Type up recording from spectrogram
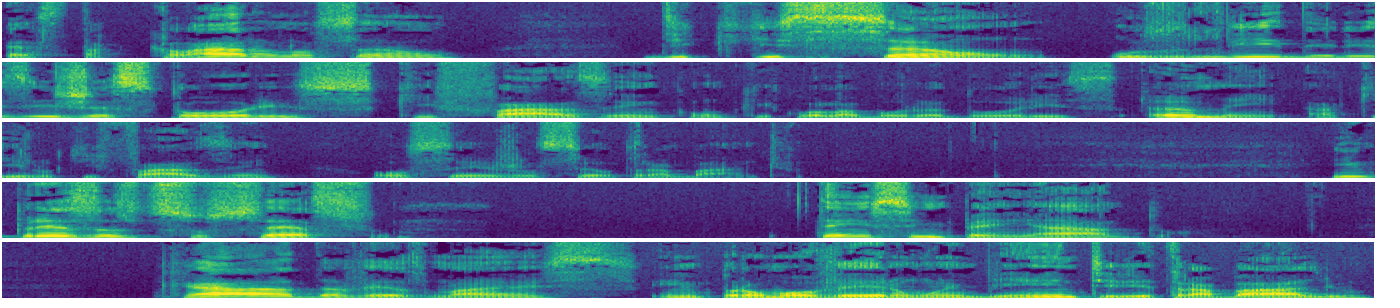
esta clara noção de que são os líderes e gestores que fazem com que colaboradores amem aquilo que fazem, ou seja, o seu trabalho. Empresas de sucesso tem se empenhado cada vez mais em promover um ambiente de trabalho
